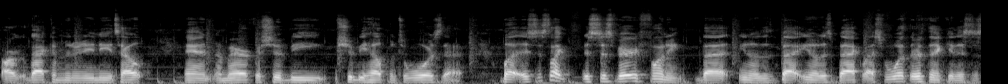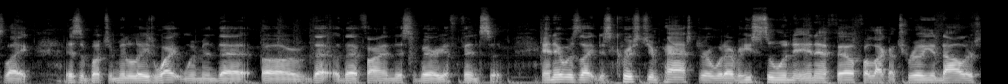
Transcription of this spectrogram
our that community needs help and America should be should be helping towards that. But it's just like it's just very funny that you know this back you know this backlash. From what they're thinking is just like it's a bunch of middle aged white women that uh that that find this very offensive. And there was like this Christian pastor or whatever. He's suing the NFL for like a trillion dollars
